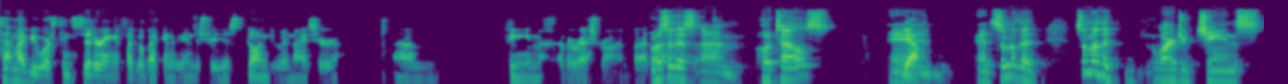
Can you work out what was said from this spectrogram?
that might be worth considering if I go back into the industry, just going to a nicer um, theme of a restaurant. But most of this um hotels and Yeah. and some of the some of the larger chains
